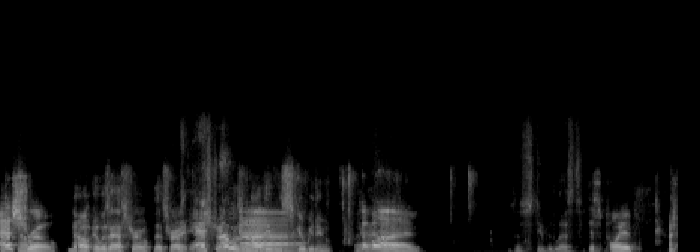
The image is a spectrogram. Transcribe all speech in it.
Astro. No, it was Astro. That's right. It Astro. was not Ah. even Scooby Doo. Come on. It's a stupid list. Disappointed. It's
